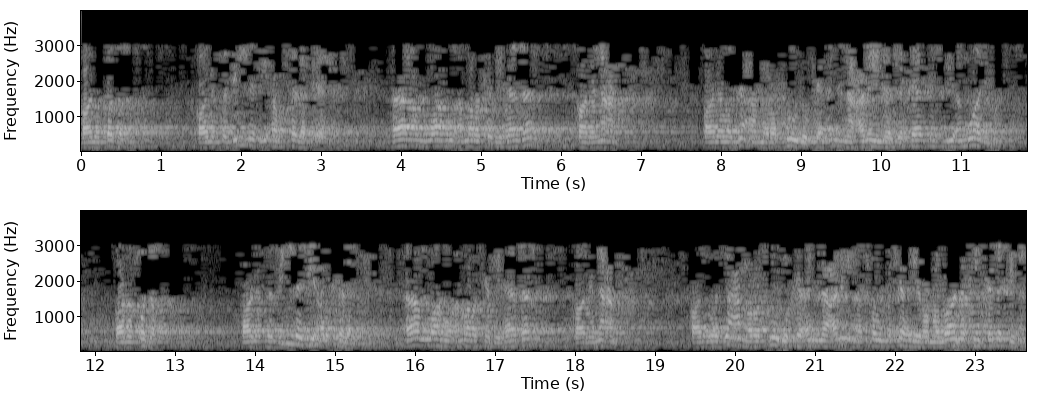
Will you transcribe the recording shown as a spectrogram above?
قال صدق. قال فبالذي أرسلك آه الله أمرك بهذا؟ قال نعم. قال وزعم رسولك أن علينا زكاة في أموالنا. قال صدق. قال فبالذي أرسلك؟ آه الله أمرك بهذا؟ قال نعم. قال وزعم رسولك أن علينا صوم شهر رمضان في سنتنا.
